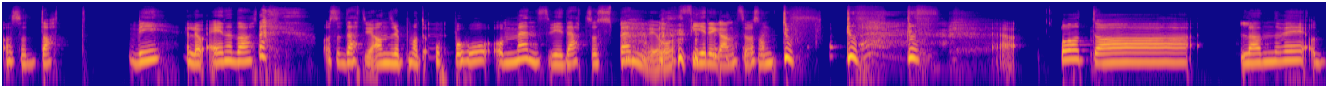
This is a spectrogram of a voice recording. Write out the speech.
og så datt vi, eller hun ene datt, og så detter vi andre på en måte oppå henne, og mens vi detter, så spenner vi jo fire ganger, så det var sånn duff, duff, duff. Ja. Og da lander vi, og,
